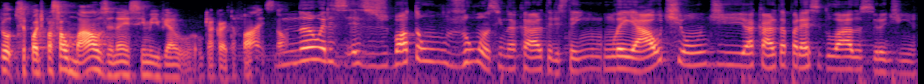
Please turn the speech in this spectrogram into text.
você pode passar o mouse, né, em cima e ver o que a carta faz tal. Não, eles, eles botam um zoom assim na carta, eles têm um layout onde a carta aparece do lado, assim, grandinha.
